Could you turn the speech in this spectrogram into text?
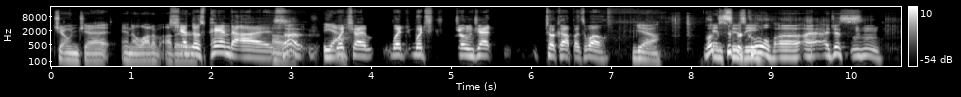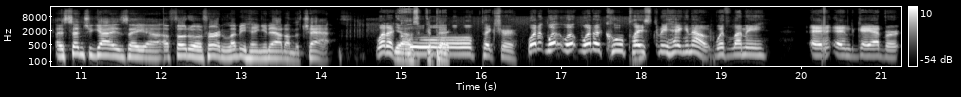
Joan Jett and a lot of other. She had those panda eyes. Uh, yeah, which I which which Joan Jett took up as well. yeah, looks and super Siouxsie. cool. Uh, I, I just hmm I sent you guys a uh, a photo of her and Lemmy hanging out on the chat. What a Yeah, it's a pic. cool picture. What, a- what what what a cool place to be hanging out with Lemmy and, and Gaye Advert.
